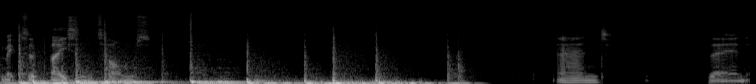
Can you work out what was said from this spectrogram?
Mix of bass and toms. And then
